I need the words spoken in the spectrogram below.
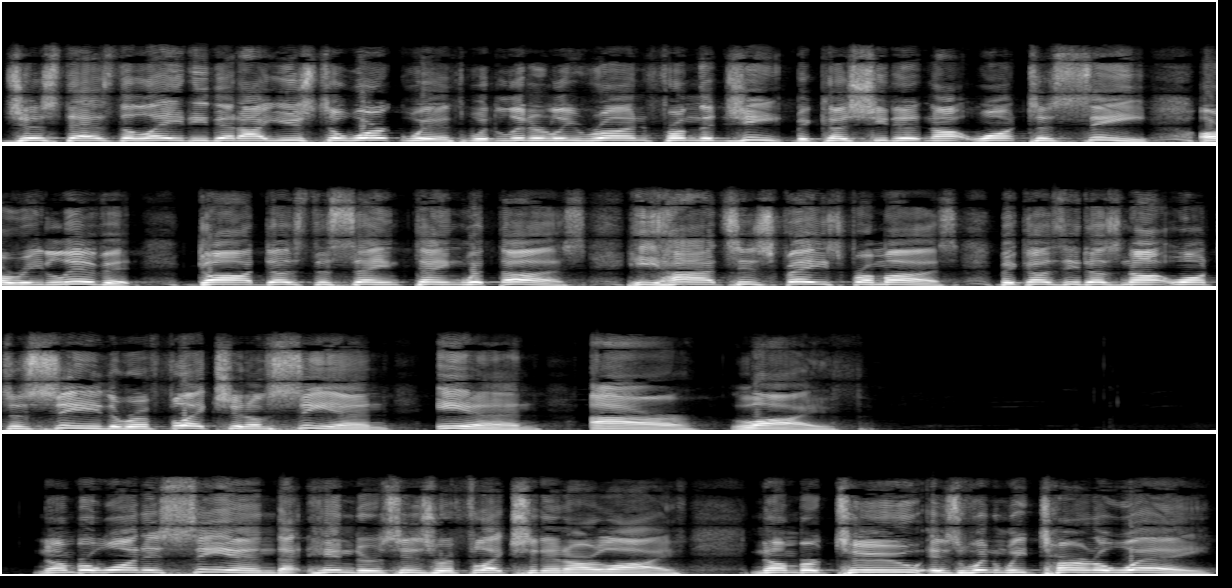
Just as the lady that I used to work with would literally run from the Jeep because she did not want to see or relive it. God does the same thing with us. He hides his face from us because he does not want to see the reflection of sin in our life. Number one is sin that hinders his reflection in our life. Number two is when we turn away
